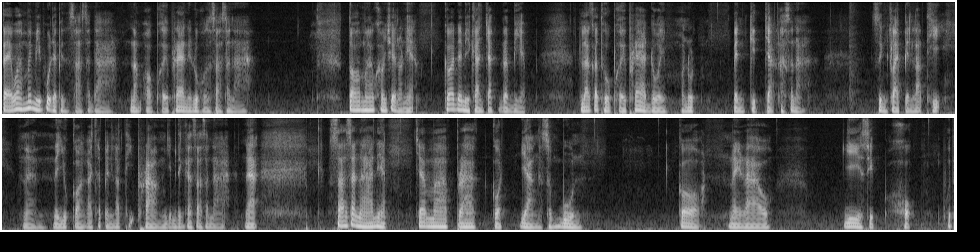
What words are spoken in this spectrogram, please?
แต่ว่าไม่มีผู้ใดเป็นศาสดานำออกเผยแพร่ในรูปของศาสนา ต่อมาความเชื่อเหล่านี้ก็ได้มีการจัดระเบียบ แล้วก็ถูกเผยแพร่โดยมนุษย์เป็นกิจจลักษณะ ซึ่งกลายเป็นลัทธินะในยุคก่อนอาจจะเป็นลัทธิพราหมณ์ยังไม่ถึงการศาสนานะศาสนาเนี่ยจะมาปรากฏอย่างสมบูรณ์ ก็ในราว 26 พุทธ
